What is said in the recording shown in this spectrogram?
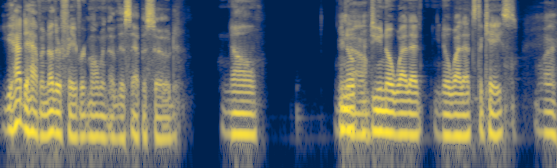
you had to have another favorite moment of this episode. No, you know. No. Do you know why that? You know why that's the case? Why?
